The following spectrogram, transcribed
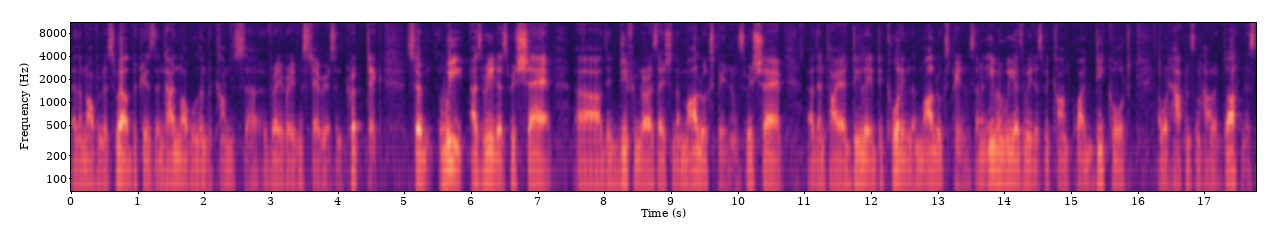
in the novel as well, because the entire novel then becomes uh, very, very mysterious and cryptic. So we, as readers, we share the defamiliarization, the Marlowe experience. We share uh, the entire delay decoding the Marlowe experience. I mean, even we as readers, we can't quite decode uh, what happens in of Darkness.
